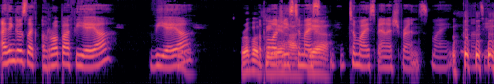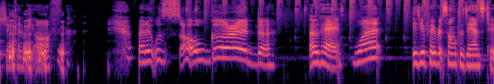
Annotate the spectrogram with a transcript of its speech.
I think it was like ropa vieja, vieja. Hmm. Rubber Apologies Vieja, to my Yeah. to my Spanish friends. My pronunciation can be off. But it was so good. Okay, what is your favorite song to dance to?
